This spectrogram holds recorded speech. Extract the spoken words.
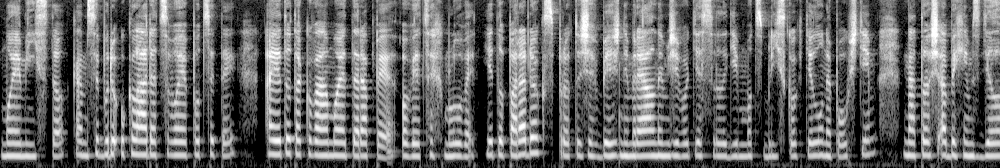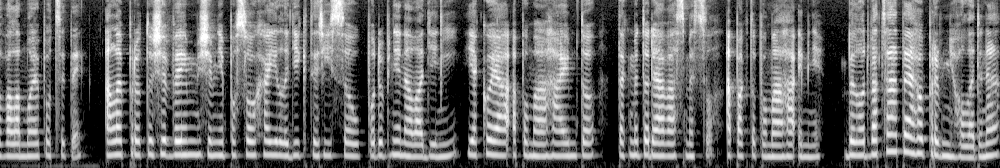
moje místo, kam si budu ukládat svoje pocity a je to taková moje terapie, o věcech mluvit. Je to paradox, protože v běžném reálném životě si lidi moc blízko k tělu nepouštím, natož abych jim sdělovala moje pocity. Ale protože vím, že mě poslouchají lidi, kteří jsou podobně naladění jako já a pomáhá jim to, tak mi to dává smysl. A pak to pomáhá i mně. Bylo 21. ledna,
